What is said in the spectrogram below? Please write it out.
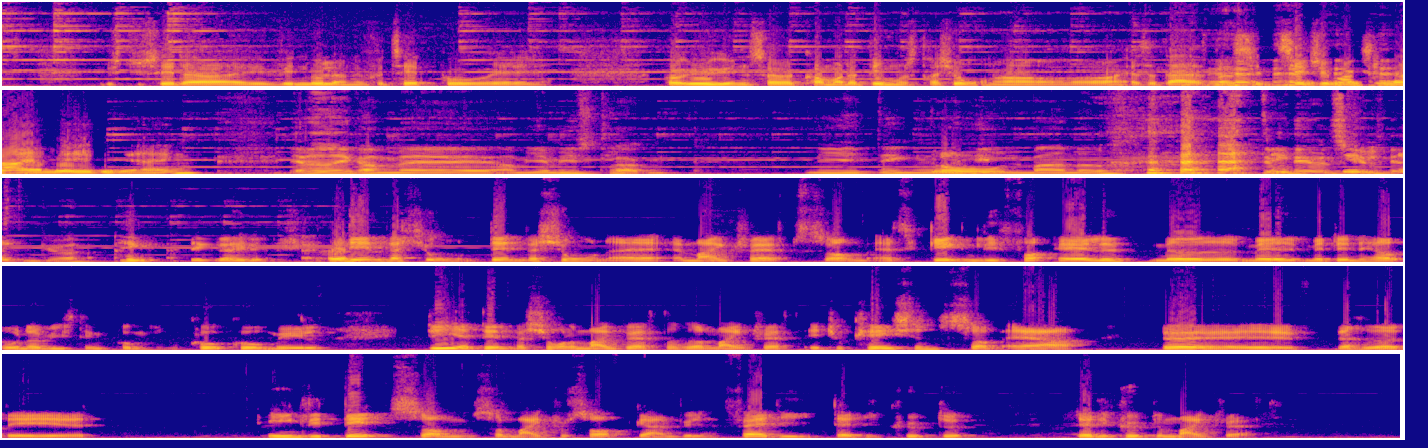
hvis du sætter øh, vindmøllerne for tæt på, øh, på øen, så kommer der demonstrationer, og altså, der, er, der er sind- sindssygt mange scenarier med i det der, ikke? Jeg ved ikke, om, øh, om hjemmesklokken lige dingede Jo. helt meget med. det må jeg undskylde, hvis den gjorde. det, det gør helt den version, den version af, af Minecraft, som er tilgængelig for alle med, med, med den her undervisning.kk-mail, det er den version af Minecraft, der hedder Minecraft Education, som er, øh, hvad hedder det, egentlig den, som, som Microsoft gerne ville have fat i, da de købte, da de købte Minecraft.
